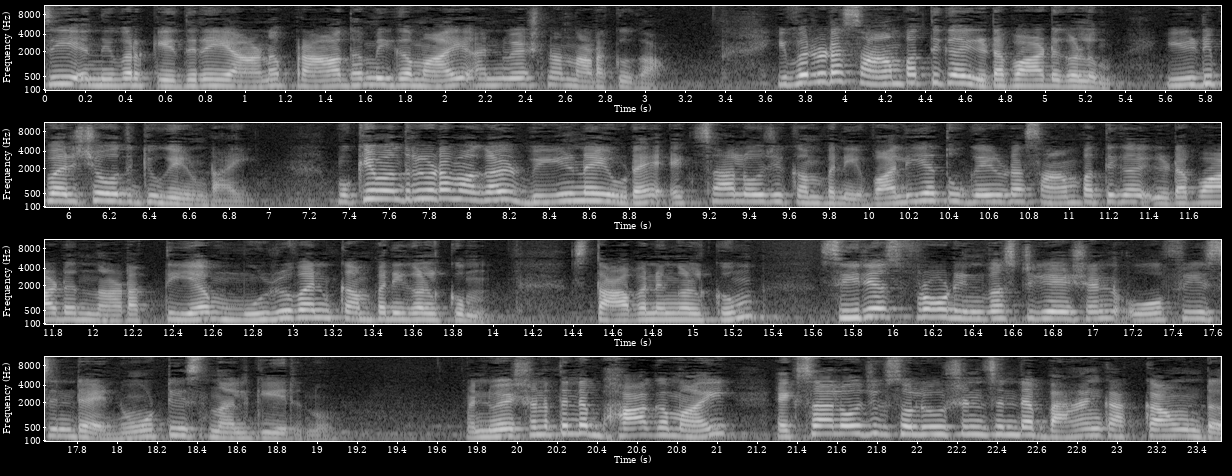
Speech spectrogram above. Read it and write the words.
C എന്നിവർക്കെതിരെയാണ് പ്രാഥമികമായി അന്വേഷണം നടക്കുക. ഇവരുടെ സാമ്പത്തിക ഇടപാടുകളും ഇ ഡി പരിശോധിക്കുകയുണ്ടായി. മുഖ്യമന്ത്രിയുടെ മകൾ വീണയുടെ എക്സാലോജി കമ്പനി വലിയ തുകയുടെ സാമ്പത്തിക ഇടപാട് നടത്തിയ മുഴുവൻ കമ്പനികൾക്കും സ്ഥാപനങ്ങൾക്കും സീരിയസ് ഫ്രോഡ് ഇൻവെസ്റ്റിഗേഷൻ ഓഫീസിന്റെ നോട്ടീസ് നൽകിയിരുന്നു. അന്വേഷണത്തിന്റെ ഭാഗമായി എക്സാലോജിക് സൊല്യൂഷൻസിന്റെ ബാങ്ക് അക്കൗണ്ട്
